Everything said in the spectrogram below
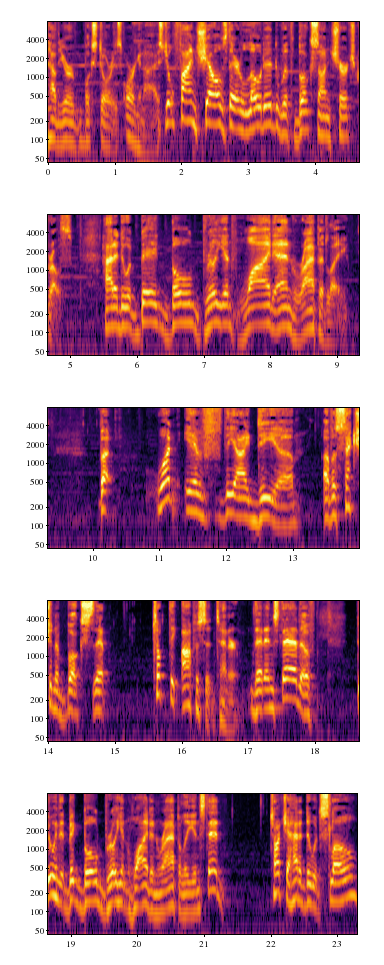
how your bookstore is organized, you'll find shelves there loaded with books on church growth. How to do it big, bold, brilliant, wide, and rapidly. But what if the idea of a section of books that took the opposite tenor? That instead of doing it big, bold, brilliant, wide, and rapidly, instead taught you how to do it slow,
